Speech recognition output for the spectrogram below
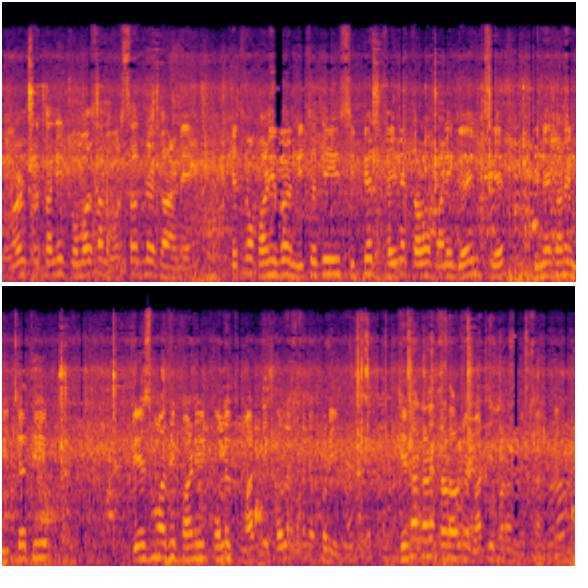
ધોરણ પ્રકારની ચોમાસાના વરસાદને કારણે ખેતરો પાણી ભર નીચેથી સીપેજ થઈને તળો પાણી ગયેલ છે. જેના કારણે નીચેથી બેઝમાંથી પાણી કોલેજ માટી કોલેજ પડી ગયું છે. જેના કારણે તળાવને માટી પણ નુકસાન થયું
